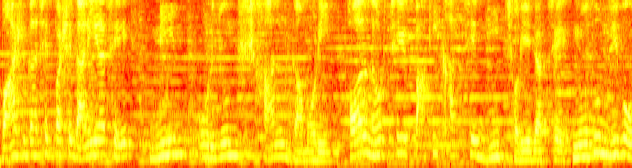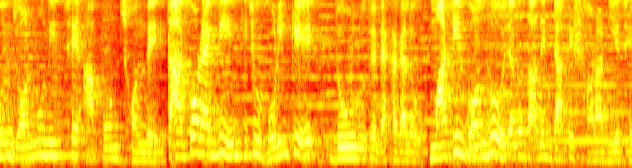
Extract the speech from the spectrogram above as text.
বাঁশ গাছের পাশে দাঁড়িয়ে আছে নিম, অর্জুন, শাল গামরি ফল ধরছে, পাখি খাচ্ছে, বীজ ছড়িয়ে যাচ্ছে। নতুন জীবন জন্ম নিচ্ছে আপন ছন্দে। তারপর একদিন কিছু হরিণকে দৌড়তে দেখা গেল। মাটির গন্ধ যেন তাদের ডাকে সাড়া দিয়েছে।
